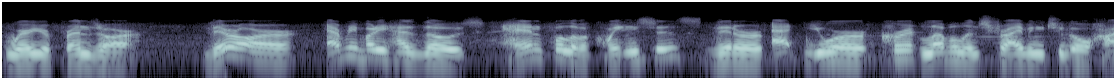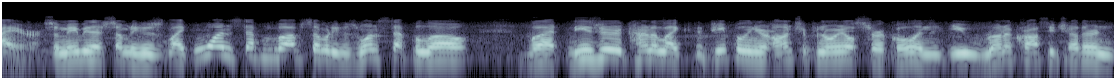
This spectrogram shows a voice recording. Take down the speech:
where your friends are. There are everybody has those handful of acquaintances that are at your current level and striving to go higher. So maybe there's somebody who's like one step above, somebody who's one step below. But these are kind of like the people in your entrepreneurial circle, and you run across each other and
